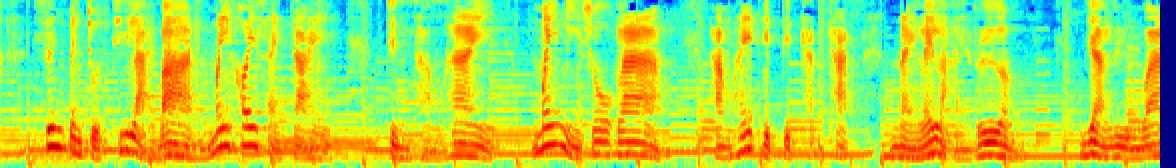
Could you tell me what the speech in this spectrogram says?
ๆ ซึ่งเป็นจุดที่หลายบ้านไม่ค่อยใส่ใจ จึงทำให้ไม่มีโชคลาภทำให้ติดติดขัดขัดในหลาย ๆ เรื่อง อย่าลืมว่า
